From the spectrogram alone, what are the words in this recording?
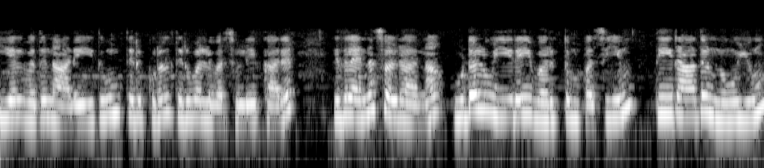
இயல்வது நாடு. இதுவும் திருக்குறள் திருவள்ளுவர் சொல்லியிருக்காரு. இதுல என்ன சொல்றாருன்னா உடல் உயிரை வருத்தும் பசியும் தீராத நோயும்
